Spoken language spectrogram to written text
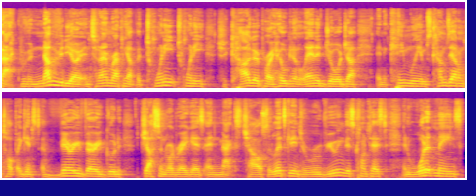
back with another video. And today I'm wrapping up the 2020 Chicago Pro held in Atlanta, Georgia. And Akim Williams comes out on top against a very, very good Justin Rodriguez and Maxx Charles. So let's get into reviewing this contest and what it means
